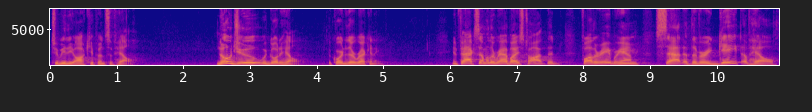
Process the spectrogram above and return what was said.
to be the occupants of hell. No Jew would go to hell, according to their reckoning. In fact, some of the rabbis taught that Father Abraham sat at the very gate of hell,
